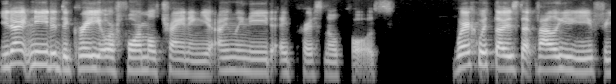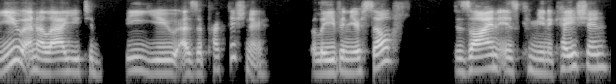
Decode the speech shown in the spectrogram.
You don't need a degree or formal training, you only need a personal cause. Work with those that value you for you and allow you to be you as a practitioner. Believe in yourself. Design is communication.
